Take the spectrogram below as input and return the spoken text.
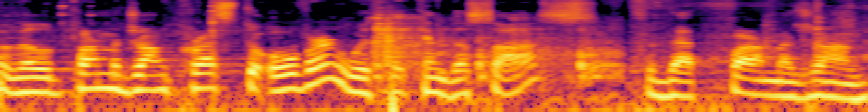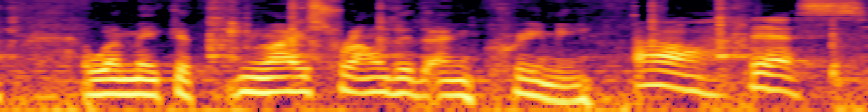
a little Parmesan crust over. We thicken the sauce. So that Parmesan will make it nice, rounded, and creamy. Oh, this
